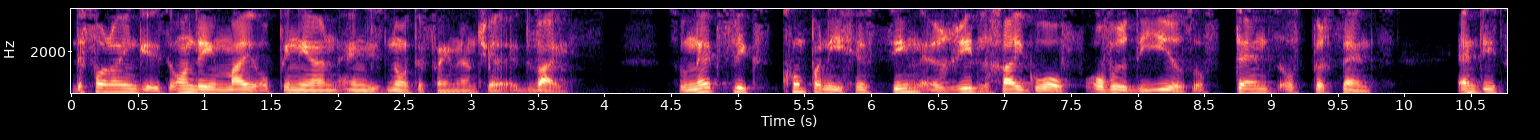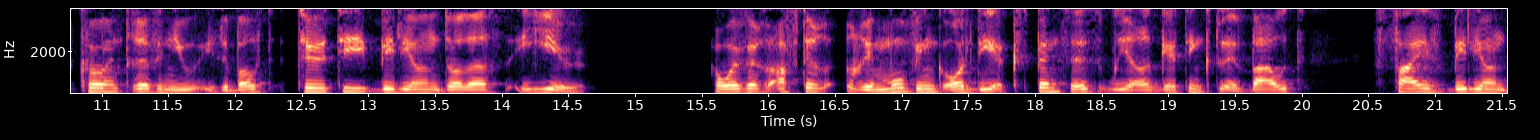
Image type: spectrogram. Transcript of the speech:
The following is only my opinion and is not a financial advice. So Netflix company has seen a real high growth over the years of tens of percents and its current revenue is about $30 billion a year. However, after removing all the expenses, we are getting to about $5 billion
